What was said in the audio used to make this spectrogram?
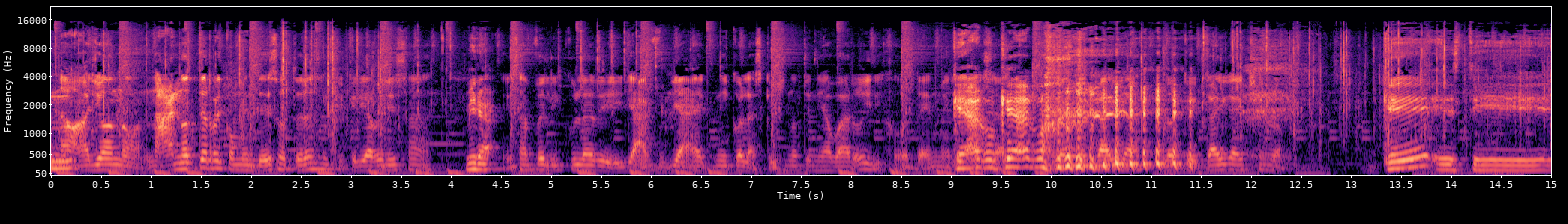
Mm. no, yo no. No, no te recomendé eso. Tú eras el que quería ver esa, mira, esa película de ya, ya Nicolas Cage no tenía varo y dijo, denme. ¿qué hago? ¿Qué hago? Lo que caiga, lo que caiga, échenlo. que este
